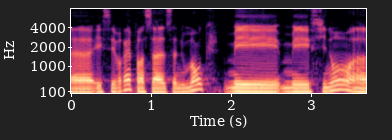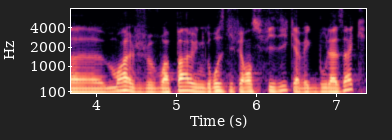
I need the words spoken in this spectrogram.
Euh, et c'est vrai, ça, ça nous manque. Mais, mais sinon, moi, je vois pas une grosse différence physique avec Boulazac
